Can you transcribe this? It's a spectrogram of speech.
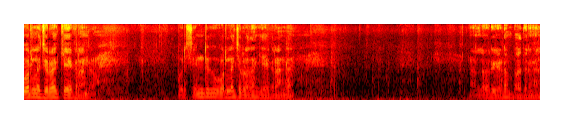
ஒரு லட்ச ரூபா கேட்குறாங்க ஒரு சென்ட்டுக்கு ஒரு லட்ச ரூபா தான் கேட்குறாங்க நல்ல ஒரு இடம் பார்த்துருங்க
